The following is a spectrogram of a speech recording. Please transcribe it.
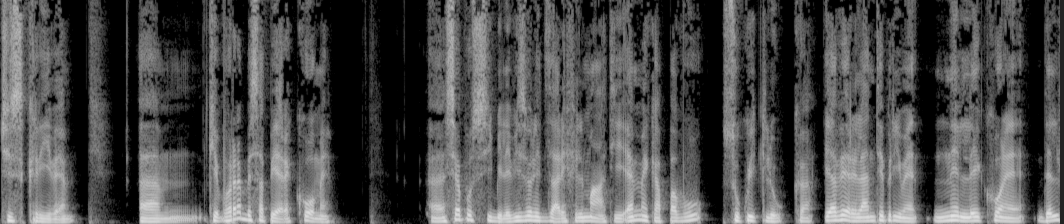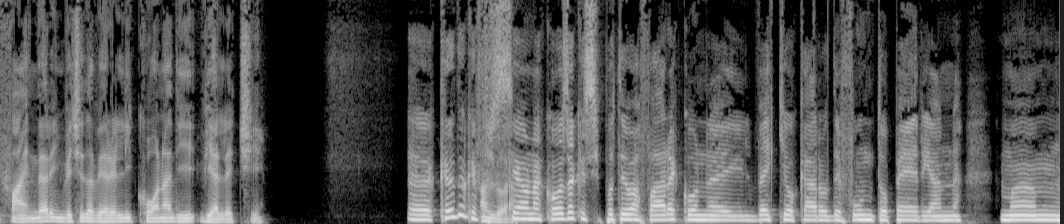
ci scrive um, che vorrebbe sapere come eh, sia possibile visualizzare i filmati MKV su Quick Look e avere le anteprime nelle icone del Finder invece di avere l'icona di VLC. Eh, credo che allora. sia una cosa che si poteva fare con il vecchio caro defunto Perian, ma um,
